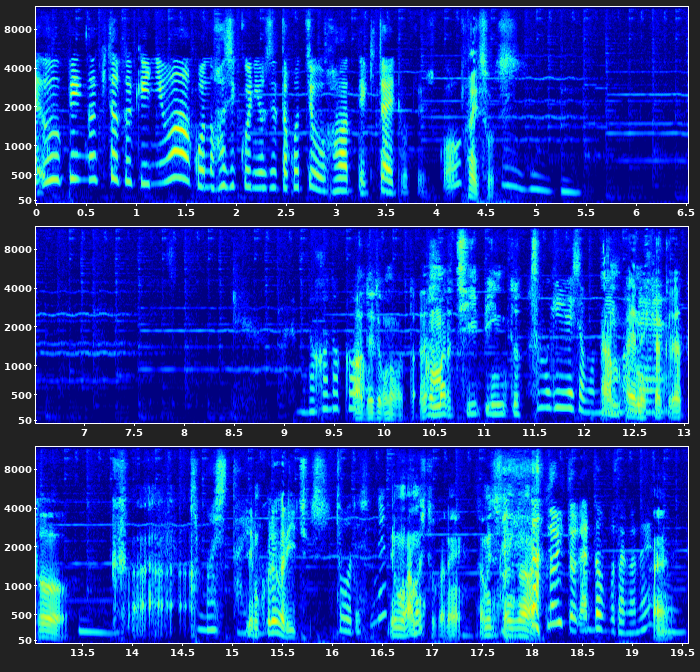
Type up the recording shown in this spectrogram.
で、ウーピンが来た時には、この端っこに寄せたこっちを払っていきたいってことですか？はい、そうです。うんうんうん。なかなかあ、、出てこなかった。でもまだチーピンとつむぎりでしたもんね。安牌の比較だと、うんくわ来ましたよ。ーでもこれはリーチです。そうですね。でもあの人がね、上地さんが あ、の人が、ドッポさんがね。はいうん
